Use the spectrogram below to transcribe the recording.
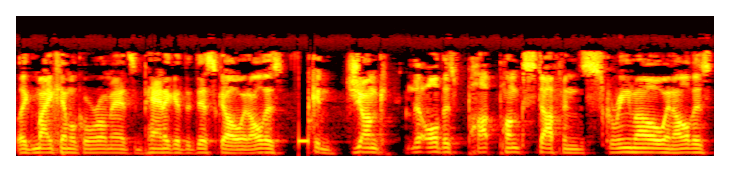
like My Chemical Romance and Panic at the Disco and all this fucking junk, all this pop punk stuff and Screamo and all this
